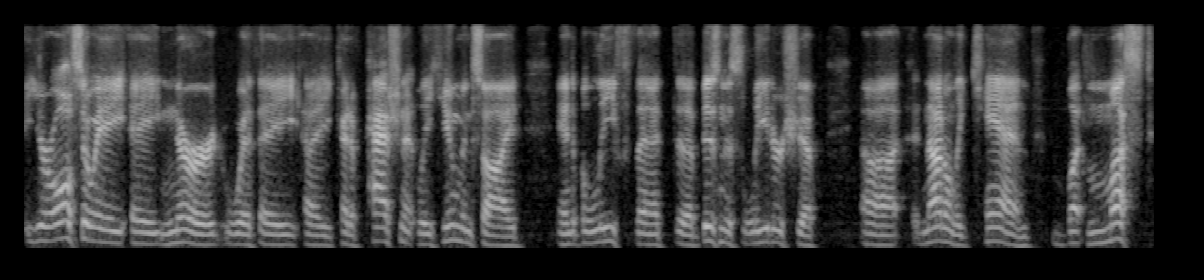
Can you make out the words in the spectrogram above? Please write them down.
you're also a, a nerd with a, a kind of passionately human side and a belief that uh, business leadership uh, not only can but must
